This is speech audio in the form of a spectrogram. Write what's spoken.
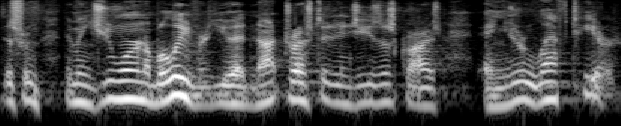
this room that means you weren't a believer. You had not trusted in Jesus Christ, and you're left here.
